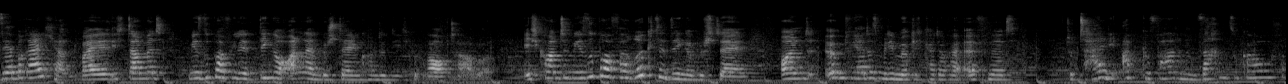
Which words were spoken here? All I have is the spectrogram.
sehr bereichernd, weil ich damit mir super viele Dinge online bestellen konnte, die ich gebraucht habe. Ich konnte mir super verrückte Dinge bestellen und irgendwie hat es mir die Möglichkeit auch eröffnet, total die abgefahrenen Sachen zu kaufen.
